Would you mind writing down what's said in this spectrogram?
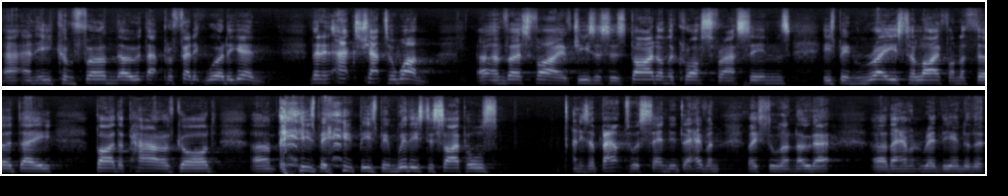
uh, and he confirmed though, that prophetic word again. Then in Acts chapter 1 uh, and verse 5, Jesus has died on the cross for our sins. He's been raised to life on the third day by the power of God. Um, he's, been, he's been with his disciples and he's about to ascend into heaven. They still don't know that. Uh, they haven't read the end of the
